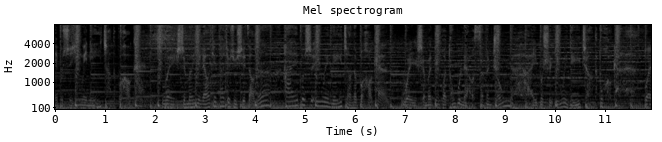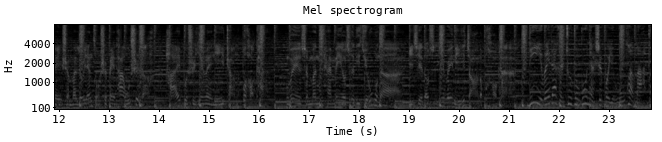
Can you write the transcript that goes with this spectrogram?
还不是因为你长得不好看。为什么一聊天他就去洗澡呢？还不是因为你长得不好看。为什么电话通不了三分钟呢？还不是因为你长得不好看。为什么留言总是被他无视呢？还不是因为你长得不好看。为什么你还没有彻底觉悟呢？一切都是因为你长得不好看。你以为他很注重姑娘是否有文化吗？不，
